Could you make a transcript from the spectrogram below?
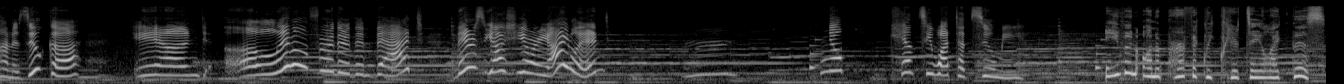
Kannazuka. And a little further than that, there's Yashiori Island. Mm, nope, can't see Watatsumi. Even on a perfectly clear day like this,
